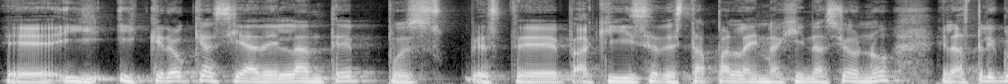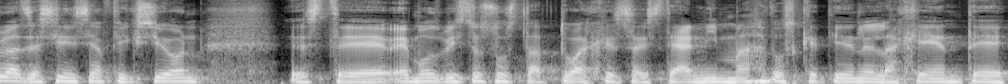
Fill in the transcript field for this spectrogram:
Eh, y, creo que hacia adelante, pues este, aquí se destapa la imaginación, ¿no? En las películas de ciencia ficción, este, hemos visto esos tatuajes este, animados que tiene la gente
